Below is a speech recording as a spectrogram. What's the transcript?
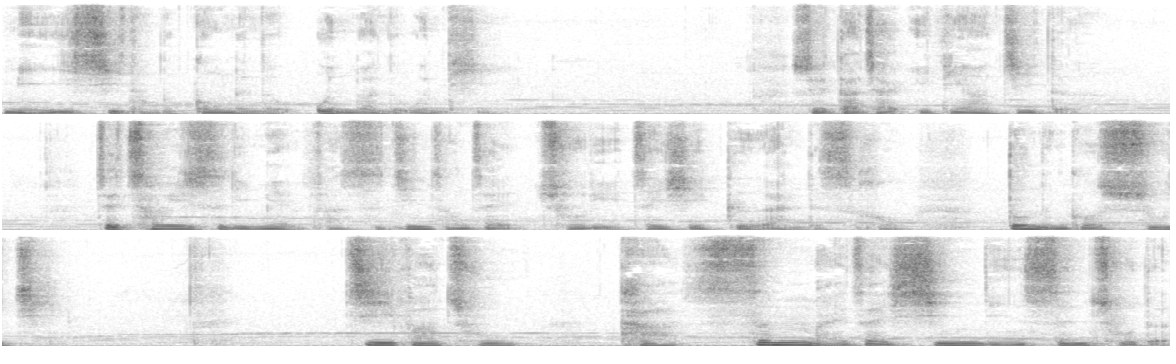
免疫系统的功能的紊乱的问题。所以大家一定要记得，在超意识里面，法师经常在处理这些个案的时候，都能够疏解、激发出他深埋在心灵深处的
